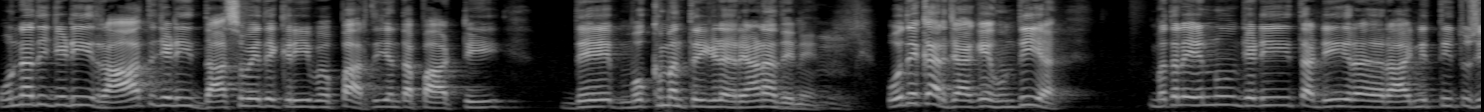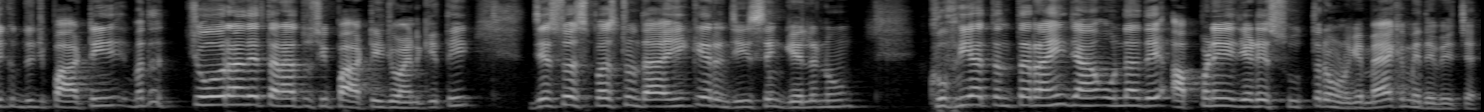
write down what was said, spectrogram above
ਉਹਨਾਂ ਦੀ ਜਿਹੜੀ ਰਾਤ ਜਿਹੜੀ 10 ਵਜੇ ਦੇ ਕਰੀਬ ਭਾਰਤੀ ਜਨਤਾ ਪਾਰਟੀ ਦੇ ਮੁੱਖ ਮੰਤਰੀ ਜਿਹੜੇ ਹਰਿਆਣਾ ਦੇ ਨੇ ਉਹਦੇ ਘਰ ਜਾ ਕੇ ਹੁੰਦੀ ਆ। ਮਤਲਬ ਇਹਨੂੰ ਜਿਹੜੀ ਤੁਹਾਡੀ ਰਾਜਨੀਤੀ ਤੁਸੀਂ ਇੱਕ ਦੂਜੀ ਪਾਰਟੀ ਮਤਲਬ ਚੋਰਾਂ ਦੇ ਤਰ੍ਹਾਂ ਤੁਸੀਂ ਪਾਰਟੀ ਜੁਆਇਨ ਕੀਤੀ। ਜਿਸ ਤੋਂ ਸਪਸ਼ਟ ਹੁੰਦਾ ਹੈ ਕਿ ਰਣਜੀਤ ਸਿੰਘ ਗਿੱਲ ਨੂੰ ਖੁਫੀਆ ਤੰਤਰ ਰਾਹੀਂ ਜਾਂ ਉਹਨਾਂ ਦੇ ਆਪਣੇ ਜਿਹੜੇ ਸੂਤਰ ਹੋਣਗੇ ਮਹਿਕਮੇ ਦੇ ਵਿੱਚ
